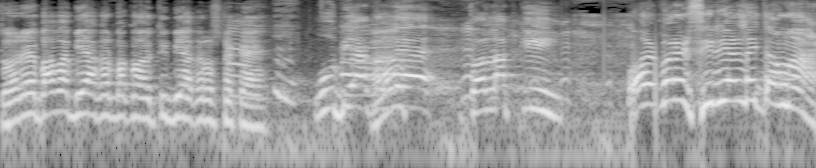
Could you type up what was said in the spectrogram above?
তোরে বাবা বিয়া করবা কয় তুই বিয়া করস না কে? ও বিয়া করলে তোর লাভ কি? ওর পরে সিরিয়ালটাই তো আমার।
